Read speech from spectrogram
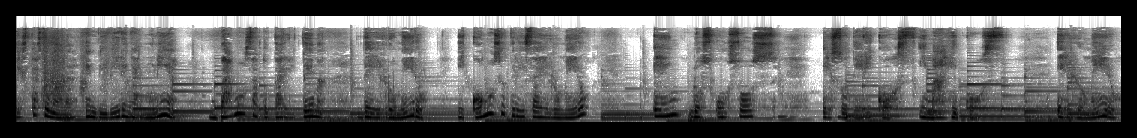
Esta semana en Vivir en Armonía vamos a tocar el tema del romero y cómo se utiliza el romero en los usos esotéricos y mágicos. El romero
